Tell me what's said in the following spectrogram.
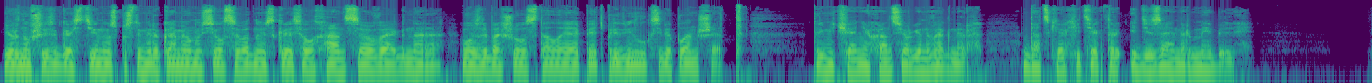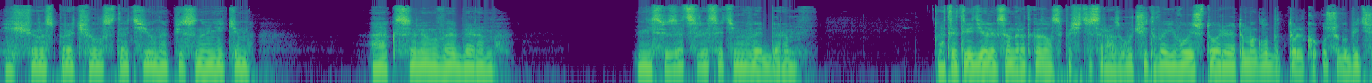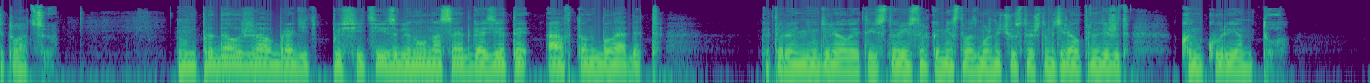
Вернувшись в гостиную с пустыми руками, он уселся в одно из кресел Ханса Вегнера возле большого стола и опять придвинул к себе планшет. Примечание Ханс Йорген Вегнер — датский архитектор и дизайнер мебели. Еще раз прочел статью, написанную неким Акселем Вебером. Не связаться ли с этим Вебером? От этой идеи Александр отказался почти сразу. Учитывая его историю, это могло бы только усугубить ситуацию. Он продолжал бродить по сети и заглянул на сайт газеты «Автонбледет», которая не уделяла этой истории столько места, возможно, чувствуя, что материал принадлежит конкуренту.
